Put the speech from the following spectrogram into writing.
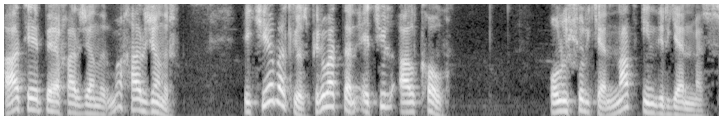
ATP harcanır mı? Harcanır. İkiye bakıyoruz. Privattan etil alkol oluşurken NAD indirgenmez.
